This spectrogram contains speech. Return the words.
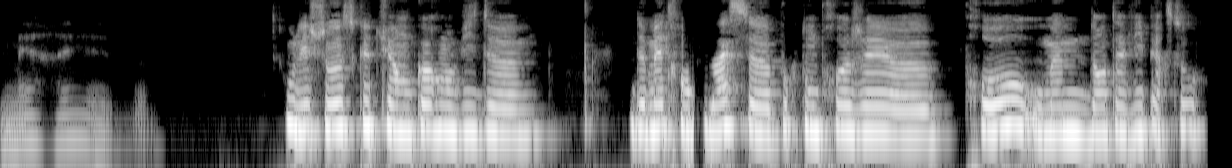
mes rêves. Ou les choses que tu as encore envie de, de mettre en place pour ton projet pro ou même dans ta vie perso?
